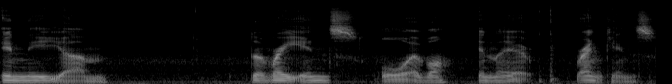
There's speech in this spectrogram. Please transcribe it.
in the um the ratings or whatever in the rankings.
